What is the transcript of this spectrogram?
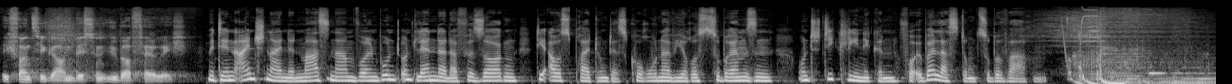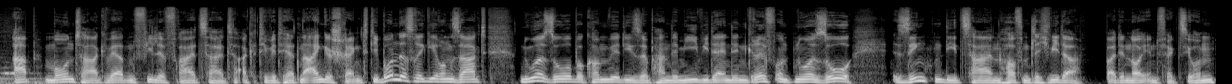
Ich fand sie gar ein bisschen überfällig. Mit den einschneidenden Maßnahmen wollen Bund und Länder dafür sorgen, die Ausbreitung des Coronavirus zu bremsen und die Kliniken vor Überlastung zu bewahren. Ab Montag werden viele Freizeitaktivitäten eingeschränkt. Die Bundesregierung sagt, nur so bekommen wir diese Pandemie wieder in den Griff und nur so sinken die Zahlen hoffentlich wieder bei den Neuinfektionen.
